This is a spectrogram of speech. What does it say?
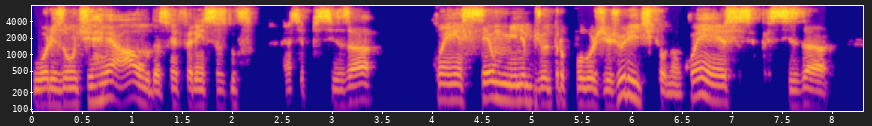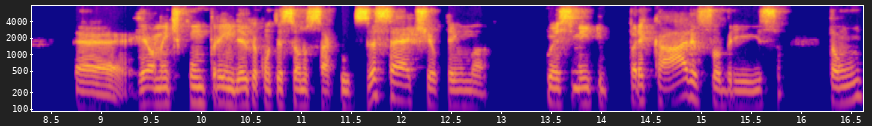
o horizonte real das referências do né? Você precisa conhecer um mínimo de antropologia jurídica, eu não conheço, você precisa é, realmente compreender o que aconteceu no século XVII, eu tenho um conhecimento precário sobre isso, então,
